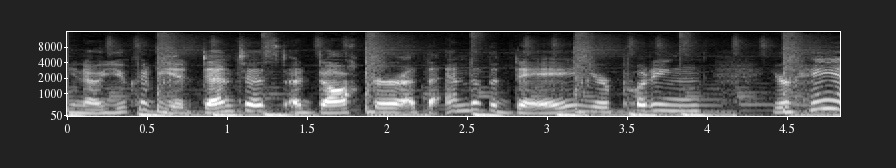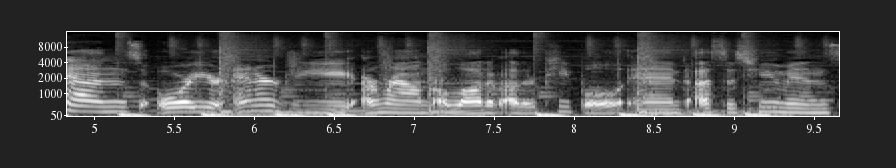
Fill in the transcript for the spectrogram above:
You know, you could be a dentist, a doctor. At the end of the day, you're putting your hands or your energy around a lot of other people. And us as humans,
